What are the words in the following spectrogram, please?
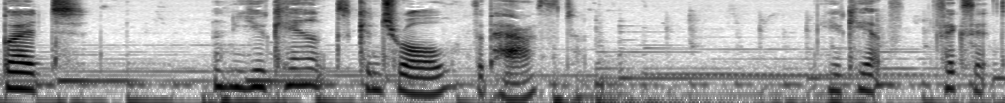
But you can't control the past. You can't fix it.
